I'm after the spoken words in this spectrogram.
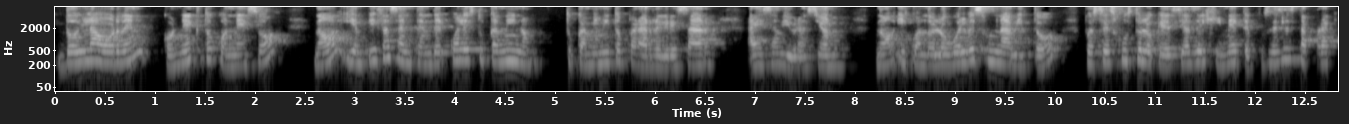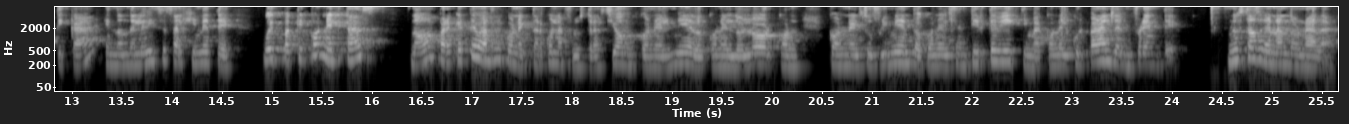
doy la orden, conecto con eso, ¿no? Y empiezas a entender cuál es tu camino, tu caminito para regresar a esa vibración, ¿no? Y cuando lo vuelves un hábito, pues es justo lo que decías del jinete, pues es esta práctica en donde le dices al jinete, güey, ¿para qué conectas ¿no? ¿Para qué te vas a conectar con la frustración, con el miedo, con el dolor, con, con el sufrimiento, con el sentirte víctima, con el culpar al del enfrente? No estás ganando nada.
